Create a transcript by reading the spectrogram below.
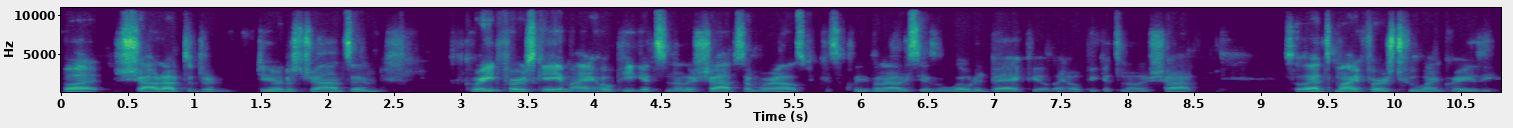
But shout out to D'Ernest Johnson. Great first game. I hope he gets another shot somewhere else because Cleveland obviously has a loaded backfield. I hope he gets another shot. So that's my first who went crazy.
